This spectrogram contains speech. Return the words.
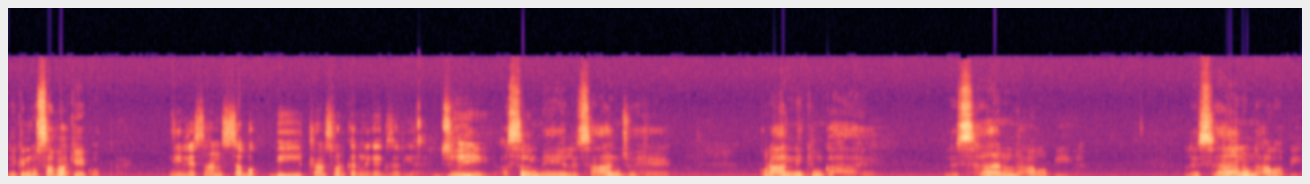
लेकिन वो सबक एक होता है। नहीं लिसान सबक भी ट्रांसफ़र करने का एक ज़रिया है। जी असल में लिसान जो है कुरान ने क्यों कहा है? लिसान अरबी। लिसान अरबी।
